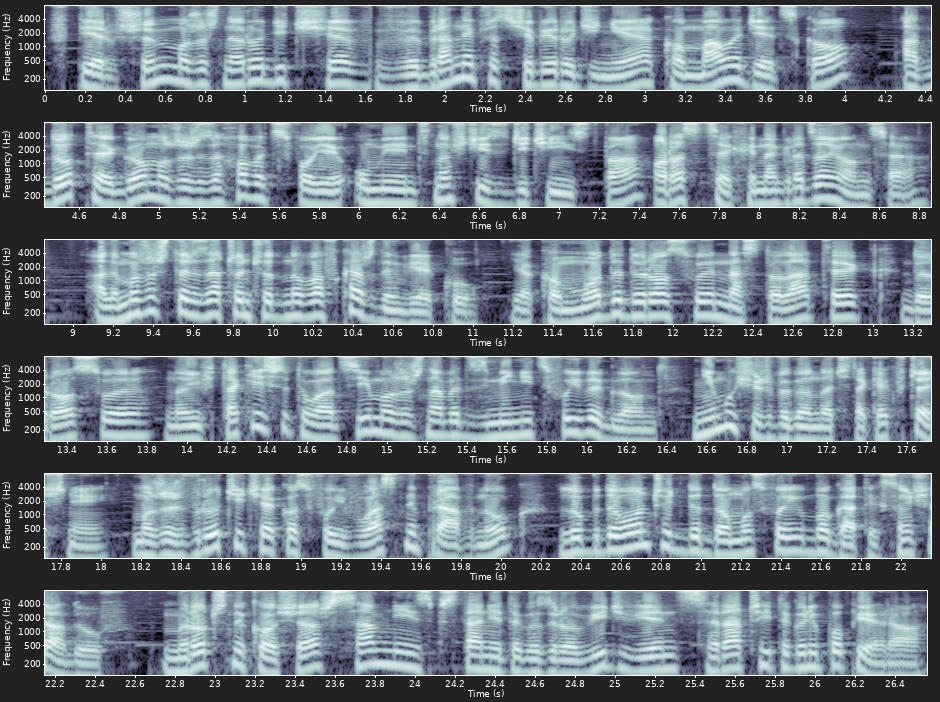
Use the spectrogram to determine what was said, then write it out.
W pierwszym możesz narodzić się w wybranej przez ciebie rodzinie jako małe dziecko, a do tego możesz zachować swoje umiejętności z dzieciństwa oraz cechy nagradzające. Ale możesz też zacząć od nowa w każdym wieku. Jako młody dorosły, nastolatek, dorosły, no i w takiej sytuacji możesz nawet zmienić swój wygląd. Nie musisz wyglądać tak jak wcześniej. Możesz wrócić jako swój własny prawnuk lub dołączyć do domu swoich bogatych sąsiadów. Mroczny kosiarz sam nie jest w stanie tego zrobić, więc raczej tego nie popiera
